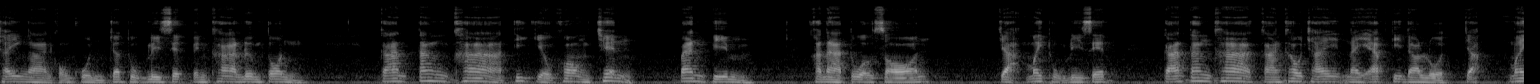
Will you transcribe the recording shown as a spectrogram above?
ใช้งานของคุณจะถูกรีเซ็ตเป็นค่าเริ่มต้น การตั้งค่าที่เกี่ยวข้อง เช่น แป้นพิมพ์ ขนาดตัวอักษร จะไม่ถูกรีเซ็ตการตั้งค่าการเข้าใช้ในแอปที่ดาวน์โหลดจะ ไม่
